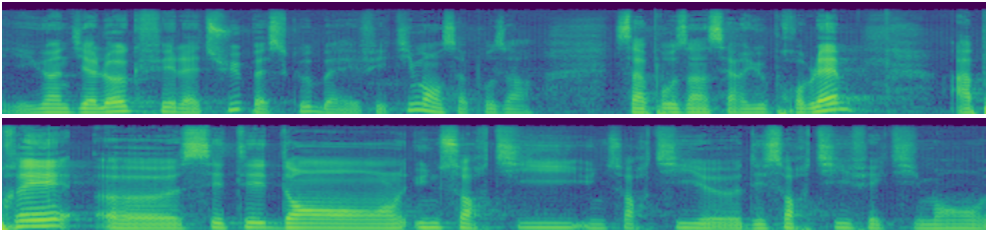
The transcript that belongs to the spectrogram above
il y a eu un dialogue fait là-dessus parce que, bah, effectivement, ça pose un, ça pose un sérieux problème. Après, euh, c'était dans une sortie, une sortie, des sorties effectivement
